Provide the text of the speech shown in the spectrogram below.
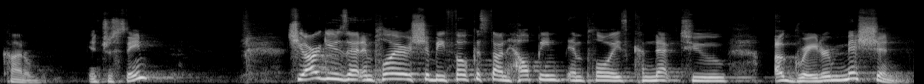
kind of Interesting. She argues that employers should be focused on helping employees connect to a greater mission.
